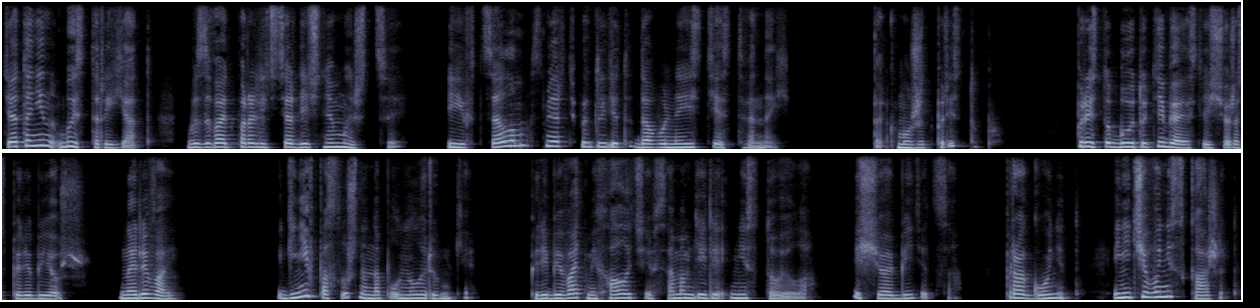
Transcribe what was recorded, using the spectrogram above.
Теотонин – быстрый яд, вызывает паралич сердечной мышцы, и в целом смерть выглядит довольно естественной. Так может приступ? Приступ будет у тебя, если еще раз перебьешь. Наливай. Гнев послушно наполнил рюмки. Перебивать Михалыча в самом деле не стоило. Еще обидится прогонит и ничего не скажет.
